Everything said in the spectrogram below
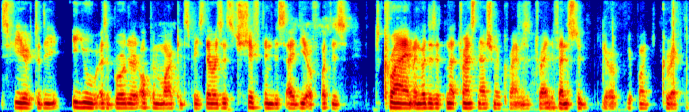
sphere to the EU as a broader open market space, there was a shift in this idea of what is crime and what is it not transnational crime. Is it right? If I understood your, your point correctly,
